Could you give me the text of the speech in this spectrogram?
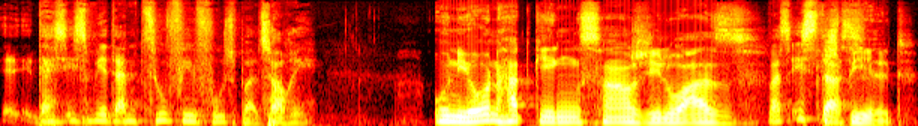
äh, das ist mir dann zu viel Fußball, sorry. Union hat gegen Saint-Gilloise Was ist das? gespielt.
